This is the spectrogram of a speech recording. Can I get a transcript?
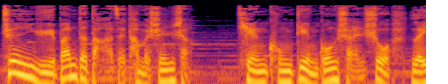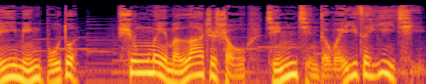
阵雨般的打在他们身上，天空电光闪烁，雷鸣不断。兄妹们拉着手，紧紧的围在一起，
